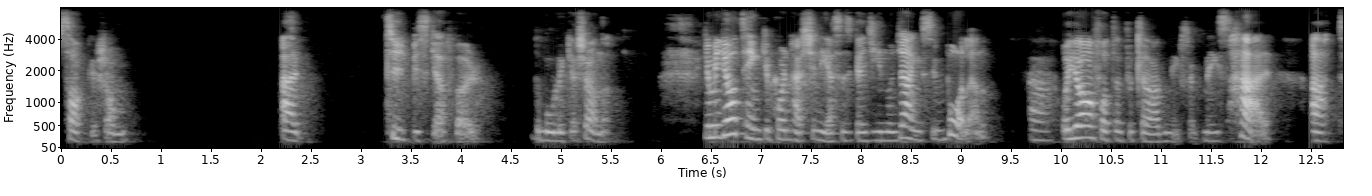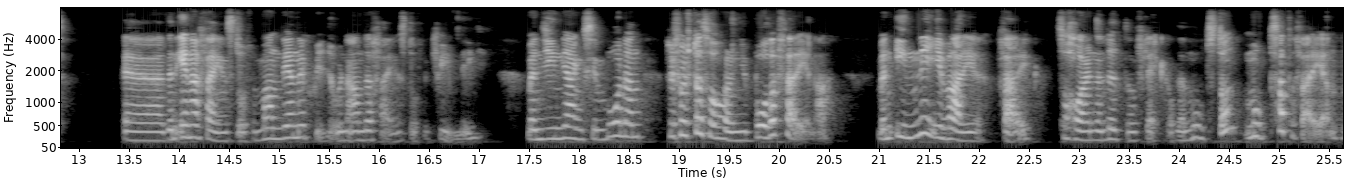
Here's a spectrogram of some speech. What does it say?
saker som är typiska för de olika könen. Ja, men jag tänker på den här kinesiska yin och yang symbolen. Ja. Och jag har fått en förklaring för mig så här att eh, den ena färgen står för manlig energi och den andra färgen står för kvinnlig. Men yin yang symbolen, för det första så har den ju båda färgerna. Men inne i varje färg så har den en liten fläck av den motstånd, motsatta färgen.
